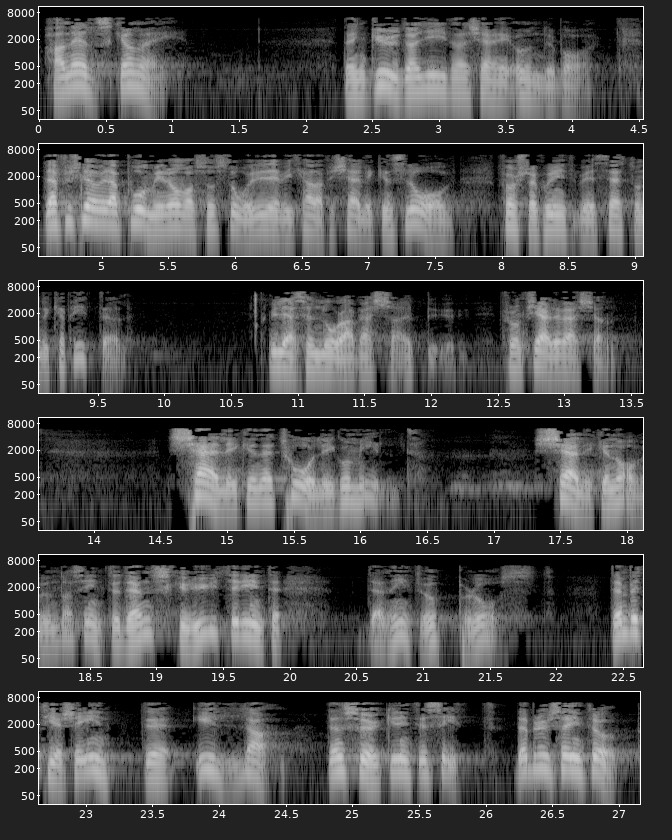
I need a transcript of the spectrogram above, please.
Han älskar mig den gudagivna kärleken är underbar. Därför skulle jag vilja påminna om vad som står i det vi kallar för kärlekens lov första korintierbrevet, trettonde kapitel. Vi läser några verser från fjärde versen. Kärleken är tålig och mild. Kärleken avundas inte den skryter inte den är inte uppblåst. Den beter sig inte illa den söker inte sitt den brusar inte upp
